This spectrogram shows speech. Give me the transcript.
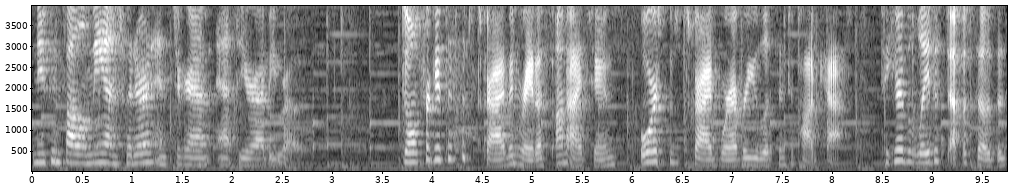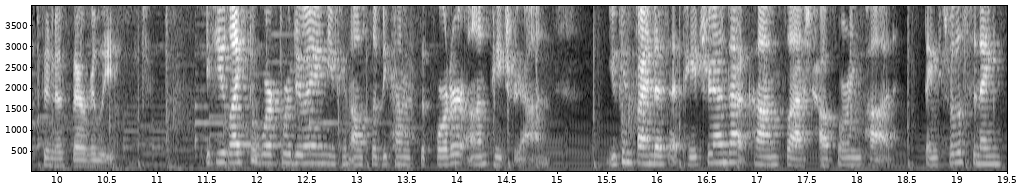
you can follow me on Twitter and Instagram at Dear Abby Rose. Don't forget to subscribe and rate us on iTunes or subscribe wherever you listen to podcasts to hear the latest episodes as soon as they're released. If you like the work we're doing, you can also become a supporter on Patreon. You can find us at patreon.com slash housewarmingpod. Thanks for listening.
